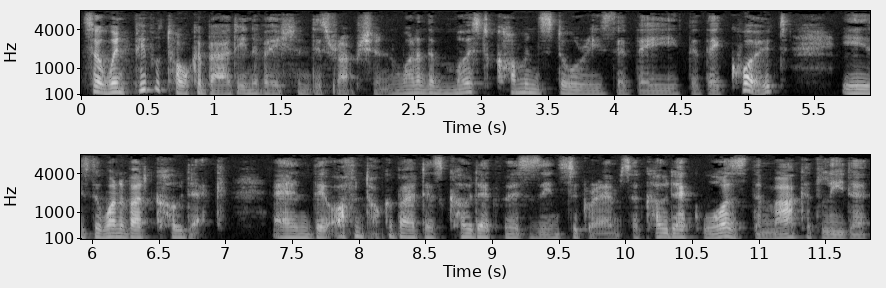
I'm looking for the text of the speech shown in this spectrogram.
So when people talk about innovation disruption, one of the most common stories that they that they quote is the one about Kodak and they often talk about as Kodak versus Instagram. So Kodak was the market leader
